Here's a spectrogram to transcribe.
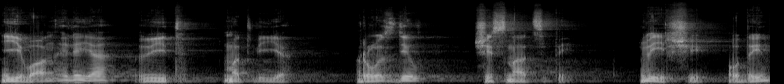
Євангелія від Матвія, розділ 16, вірші 1,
